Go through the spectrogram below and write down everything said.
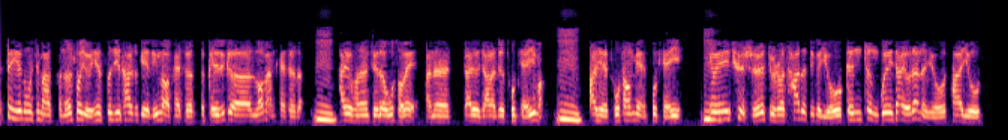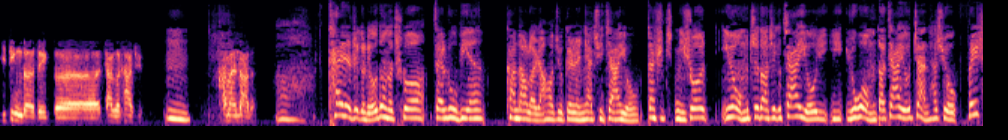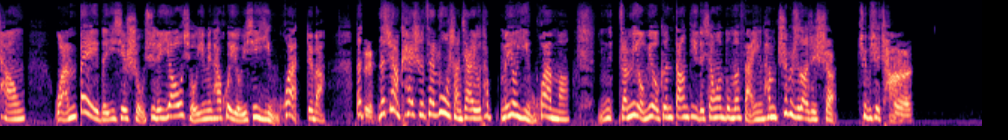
这些东西嘛，可能说有些司机他是给领导开车，给这个老板开车的，嗯，他有可能觉得无所谓，反正加就加了，就图便宜嘛，嗯，而且图方便、图便宜，因为确实就是说他的这个油跟正规加油站的油，它有一定的这个价格差距，嗯，还蛮大的。啊。开着这个流动的车在路边看到了，然后就跟人家去加油，但是你说，因为我们知道这个加油，一如果我们到加油站，它是有非常。完备的一些手续的要求，因为它会有一些隐患，对吧？那那这样开车在路上加油，它没有隐患吗？嗯，咱们有没有跟当地的相关部门反映？他们知不知道这事儿？去不去查？呃，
